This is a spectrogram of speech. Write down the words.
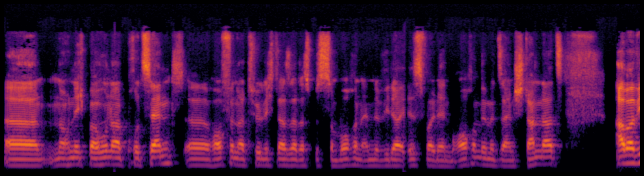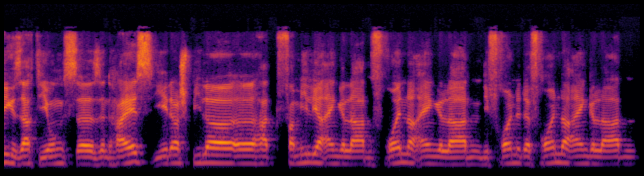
äh, noch nicht bei 100 Prozent. Äh, hoffe natürlich, dass er das bis zum Wochenende wieder ist, weil den brauchen wir mit seinen Standards. Aber wie gesagt, die Jungs äh, sind heiß. Jeder Spieler äh, hat Familie eingeladen, Freunde eingeladen, die Freunde der Freunde eingeladen.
